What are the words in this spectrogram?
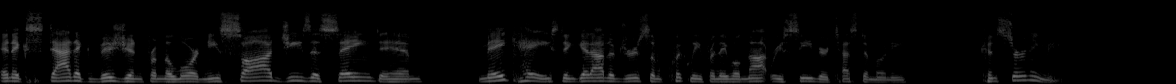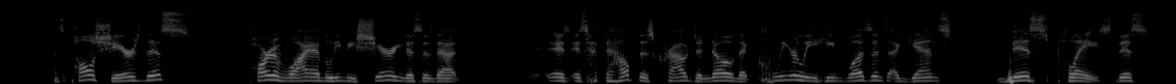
an ecstatic vision from the Lord. And he saw Jesus saying to him, Make haste and get out of Jerusalem quickly, for they will not receive your testimony concerning me. As Paul shares this, part of why I believe he's sharing this is that is, is to help this crowd to know that clearly he wasn't against this place, this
